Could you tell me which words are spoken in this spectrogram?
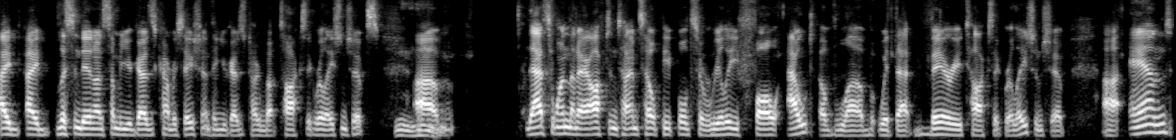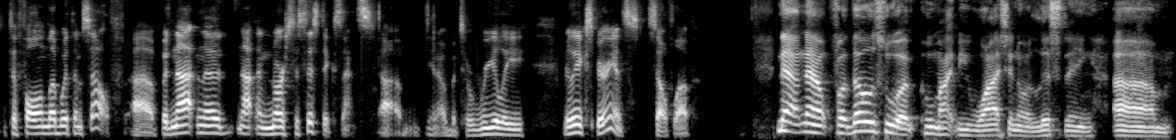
I, I listened in on some of your guys conversation. I think you guys are talking about toxic relationships. Mm-hmm. um, that's one that I oftentimes help people to really fall out of love with that very toxic relationship, uh, and to fall in love with himself, uh, but not in a not in a narcissistic sense, um, you know, but to really really experience self love. Now, now for those who are who might be watching or listening, um,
